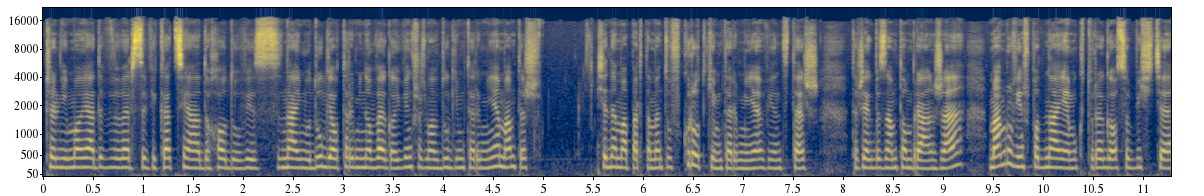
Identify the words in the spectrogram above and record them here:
czyli moja dywersyfikacja dochodów jest z najmu długoterminowego i większość mam w długim terminie, mam też Siedem apartamentów w krótkim terminie, więc też, też jakby znam tą branżę. Mam również podnajem, którego osobiście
